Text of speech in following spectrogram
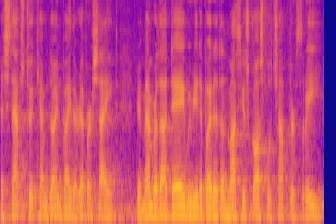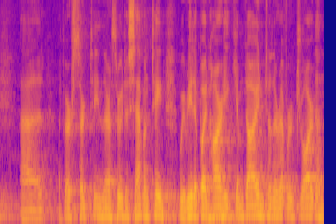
His steps took him down by the riverside. You remember that day? We read about it in Matthew's Gospel, chapter 3, uh, verse 13 there through to 17. We read about how he came down to the river Jordan,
